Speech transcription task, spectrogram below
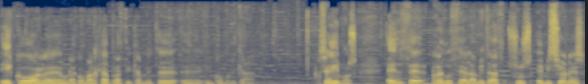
y con eh, una comarca prácticamente eh, incomunicada. Seguimos. ENCE reduce a la mitad sus emisiones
